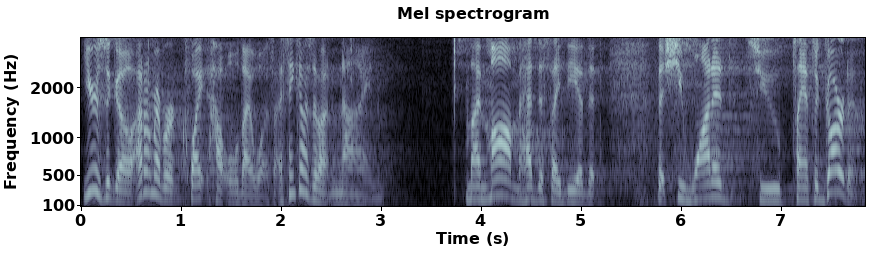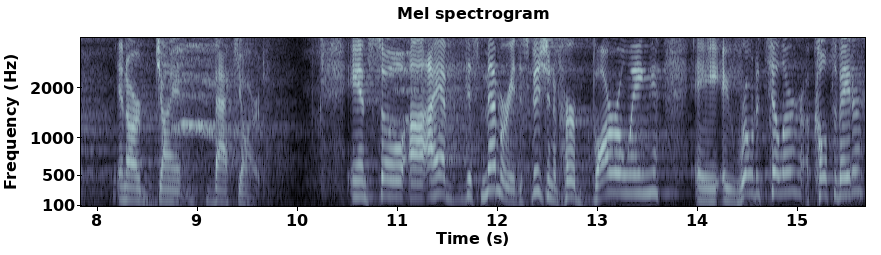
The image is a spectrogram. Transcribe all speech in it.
Years ago, I don't remember quite how old I was. I think I was about nine. My mom had this idea that, that she wanted to plant a garden in our giant backyard. And so uh, I have this memory, this vision of her borrowing a, a rototiller, a cultivator,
